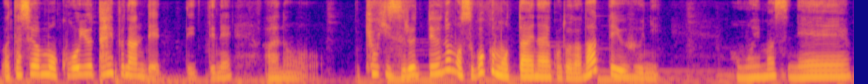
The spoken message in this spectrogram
私はもうこういうタイプなんでっ言ってねあの拒否するっていうのもすごくもったいないことだなっていうふうに思いますね。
